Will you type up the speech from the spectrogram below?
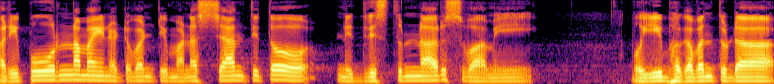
పరిపూర్ణమైనటువంటి మనశ్శాంతితో నిద్రిస్తున్నారు స్వామి. ఓయి భగవంతుడా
